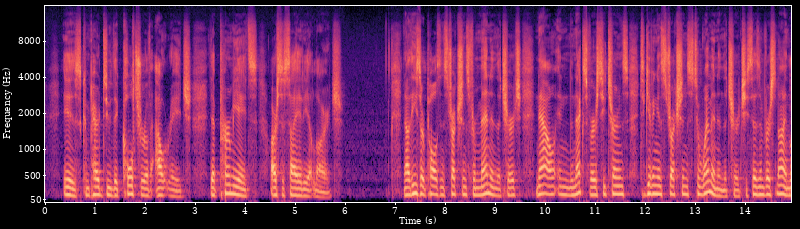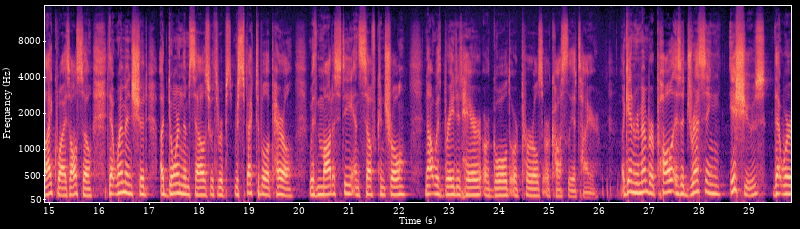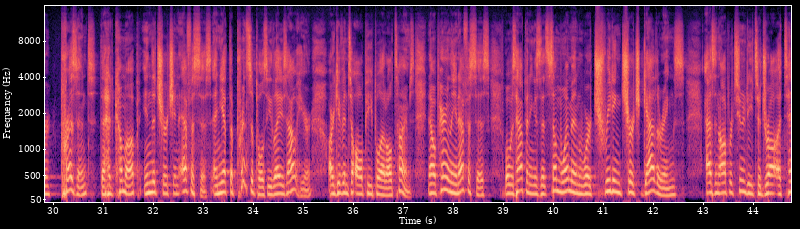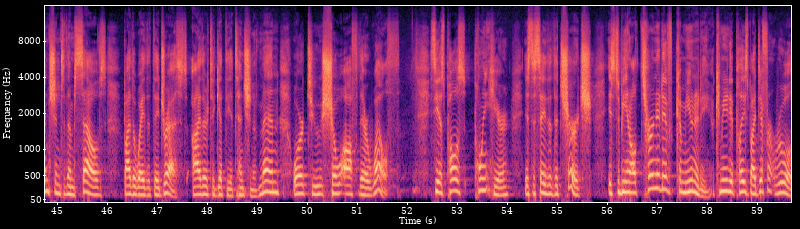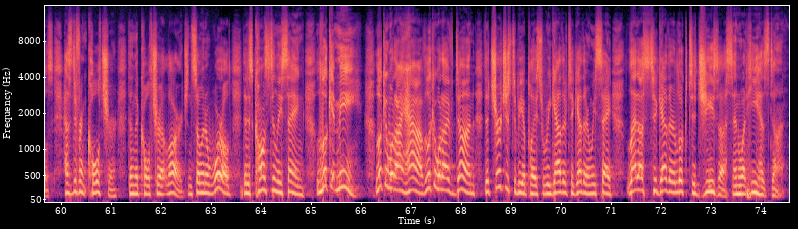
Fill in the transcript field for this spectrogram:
is compared to the culture of outrage that permeates our society at large. Now, these are Paul's instructions for men in the church. Now, in the next verse, he turns to giving instructions to women in the church. He says in verse 9, likewise also, that women should adorn themselves with respectable apparel, with modesty and self control, not with braided hair or gold or pearls or costly attire. Again, remember, Paul is addressing issues that were present, that had come up in the church in Ephesus. And yet, the principles he lays out here are given to all people at all times. Now, apparently, in Ephesus, what was happening is that some women were treating church gatherings as an opportunity to draw attention to themselves by the way that they dressed, either to get the attention of men or to show off their wealth. See, as Paul's point here is to say that the church is to be an alternative community, a community that plays by different rules, has a different culture than the culture at large. And so, in a world that is constantly saying, Look at me, look at what I have, look at what I've done, the church is to be a place where we gather together and we say, Let us together look to Jesus and what he has done.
